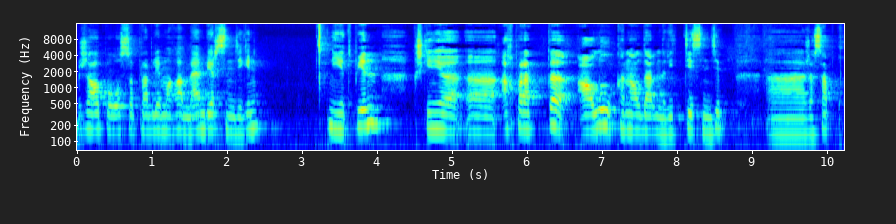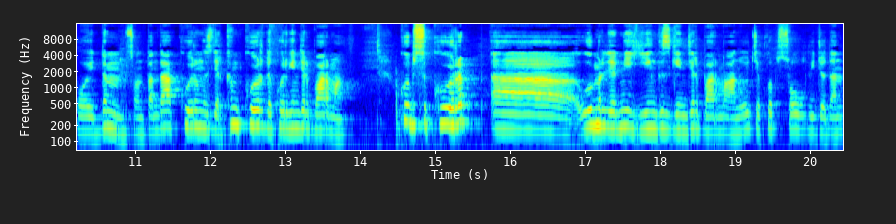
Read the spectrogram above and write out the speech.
жалпы осы проблемаға мән берсін деген ниетпен кішкене ә, ақпаратты алу каналдарын реттесін деп ә, жасап қойдым. Сондықтан да көріңіздер кім көрді көргендер бар ма? Көбісі көріп ә, өмірлеріне енгізгендер бар маған өте көп сол видеодан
